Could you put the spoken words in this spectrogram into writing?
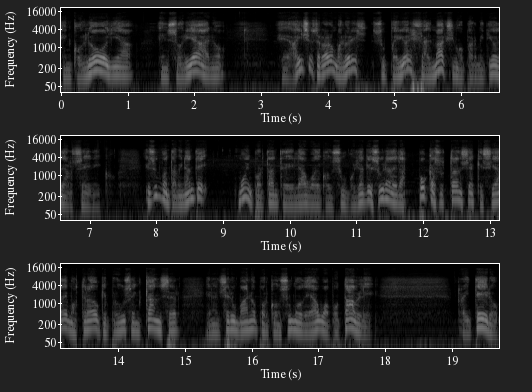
en Colonia, en Soriano, eh, ahí se observaron valores superiores al máximo permitido de arsénico. Es un contaminante muy importante del agua de consumo, ya que es una de las pocas sustancias que se ha demostrado que producen cáncer en el ser humano por consumo de agua potable. Reitero,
